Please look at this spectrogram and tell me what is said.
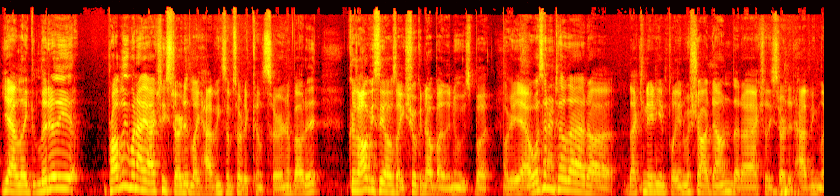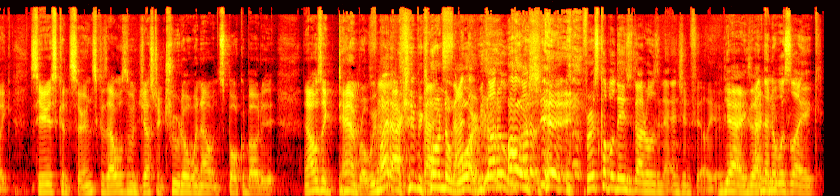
Yeah, like literally, probably when I actually started like having some sort of concern about it, because obviously I was like shooken out by the news. But okay, yeah, it wasn't until that uh, that Canadian plane was shot down that I actually started having like serious concerns. Because that was when Justin Trudeau went out and spoke about it, and I was like, damn, bro, we might actually be facts. going to I war. we thought it- we oh thought it- shit! First couple days, we thought it was an engine failure. Yeah, exactly. And then it was like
